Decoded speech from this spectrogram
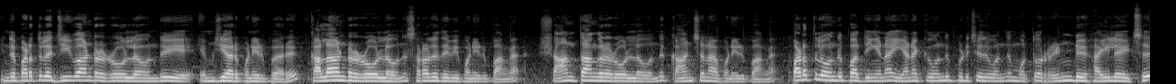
இந்த படத்தில் ஜீவான்ற ரோலில் வந்து எம்ஜிஆர் பண்ணியிருப்பார் கலான்ற ரோலில் வந்து சரோஜதேவி பண்ணியிருப்பாங்க சாந்தாங்கிற ரோலில் வந்து காஞ்சனா பண்ணியிருப்பாங்க படத்தில் வந்து பார்த்தீங்கன்னா எனக்கு வந்து பிடிச்சது வந்து மொத்தம் ரெண்டு ஹைலைட்ஸு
